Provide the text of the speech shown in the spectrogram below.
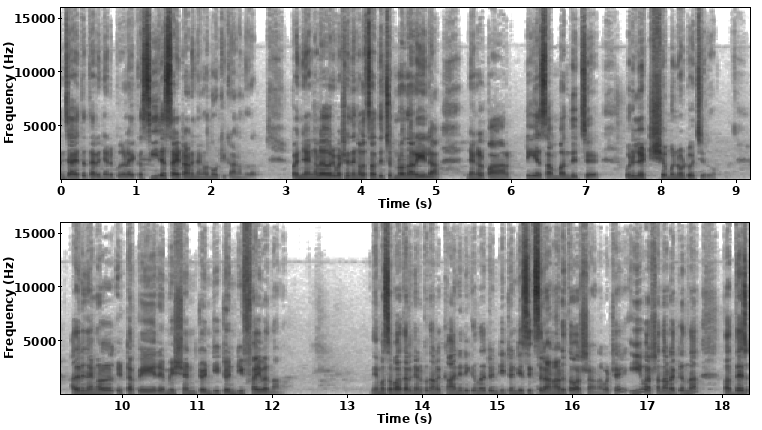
പഞ്ചായത്ത് തെരഞ്ഞെടുപ്പുകളെയൊക്കെ സീരിയസ് ആയിട്ടാണ് ഞങ്ങൾ നോക്കിക്കാണുന്നത്. അപ്പം ഞങ്ങൾ ഒരുപക്ഷെ നിങ്ങൾ ശ്രദ്ധിച്ചിട്ടുണ്ടോ എന്നറിയില്ല. ഞങ്ങൾ പാർട്ടിയെ സംബന്ധിച്ച് ഒരു ലക്ഷ്യം മുന്നോട്ട് വച്ചിരുന്നു. അതിന് ഞങ്ങൾ ഇട്ട പേര് മിഷൻ ട്വന്റി ട്വന്റി ഫൈവ് എന്നാണ്. നിയമസഭാ തെരഞ്ഞെടുപ്പ് നടക്കാനിരിക്കുന്നത് ട്വന്റി ട്വന്റി സിക്സിലാണ് അടുത്ത വർഷമാണ്. പക്ഷേ ഈ വർഷം നടക്കുന്ന തദ്ദേശ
